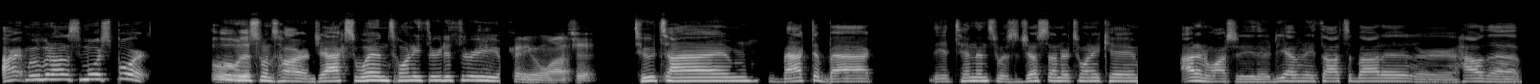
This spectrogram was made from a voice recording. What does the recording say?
All right, moving on to some more sports. Ooh, this one's hard. Jacks win 23 to 3. Couldn't even watch it. Two time, back to back. The attendance was just under 20k. I didn't watch it either. Do you have any thoughts about it or how the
